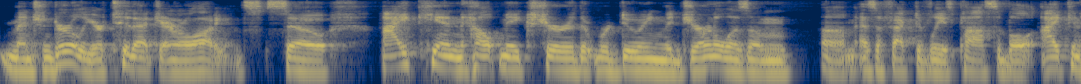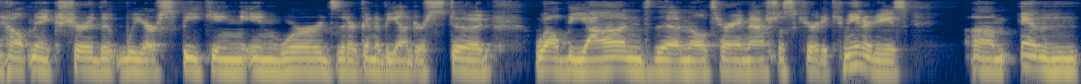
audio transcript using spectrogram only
mentioned earlier, to that general audience. So I can help make sure that we're doing the journalism um, as effectively as possible. I can help make sure that we are speaking in words that are going to be understood well beyond the military and national security communities. Um, and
